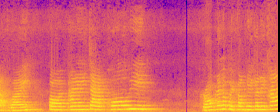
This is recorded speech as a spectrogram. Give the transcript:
ากไว้ ปลอดภัยจากโควิด พร้อมแล้วเราไปฟังเพลงกันเลยค่ะ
